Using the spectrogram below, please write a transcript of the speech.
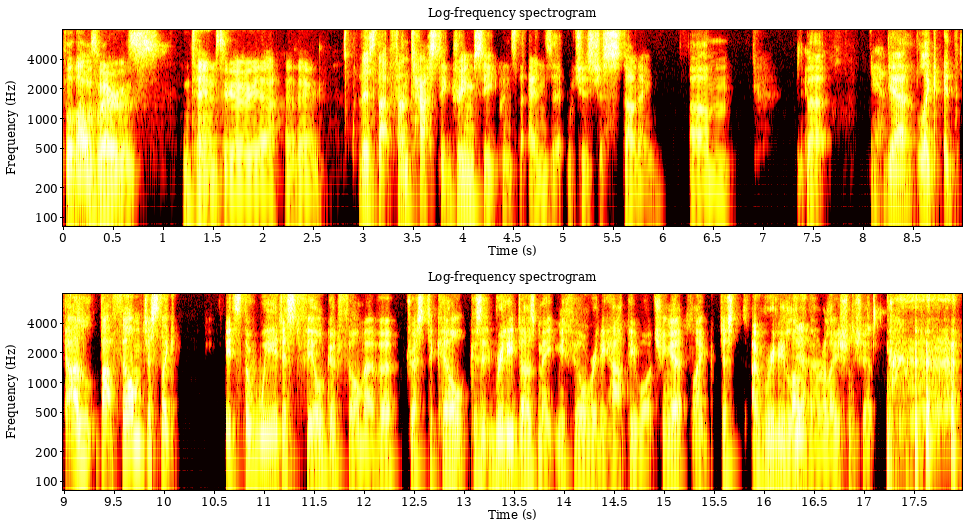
thought that was where it was intended to go yeah i think there's that fantastic dream sequence that ends it, which is just stunning. Um, but Yeah. yeah, like it, I, that film just like it's the weirdest feel good film ever, Dressed to Kill, because it really does make me feel really happy watching it. Like, just I really love Yeah. their relationship.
